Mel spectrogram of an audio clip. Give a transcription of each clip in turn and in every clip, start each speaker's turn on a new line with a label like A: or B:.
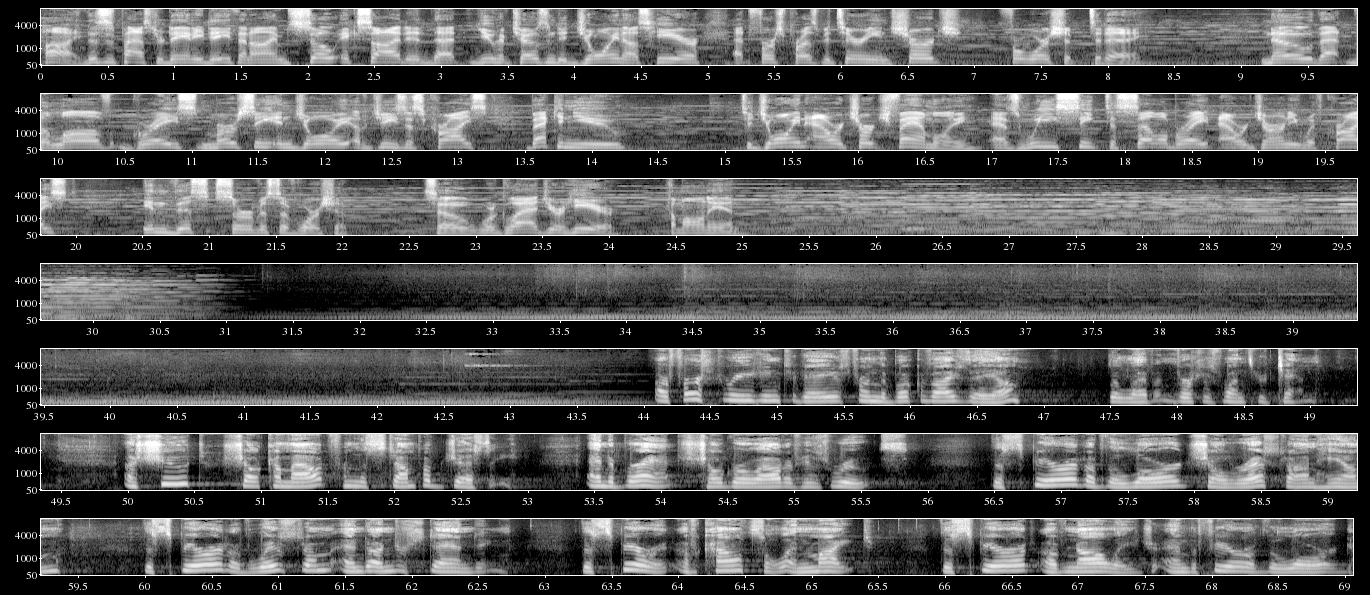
A: Hi, this is Pastor Danny Deeth, and I'm so excited that you have chosen to join us here at First Presbyterian Church for worship today. Know that the love, grace, mercy, and joy of Jesus Christ beckon you to join our church family as we seek to celebrate our journey with Christ in this service of worship. So we're glad you're here. Come on in.
B: Our first reading today is from the book of Isaiah 11, verses 1 through 10. A shoot shall come out from the stump of Jesse, and a branch shall grow out of his roots. The Spirit of the Lord shall rest on him, the Spirit of wisdom and understanding, the Spirit of counsel and might, the Spirit of knowledge and the fear of the Lord.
